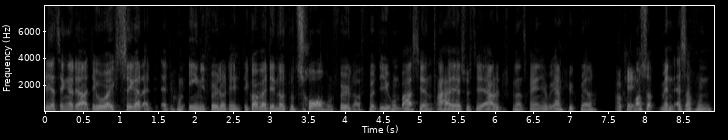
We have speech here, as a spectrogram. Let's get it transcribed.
Det, jeg tænker, det er, det er jo ikke sikkert, at, at hun egentlig føler det. Det kan godt være, at det er noget, du tror, hun føler, fordi hun bare siger, nej, jeg synes, det er ærgerligt, du skal ned og træne, jeg vil gerne hygge med dig. okay, Og så, men altså, hun,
